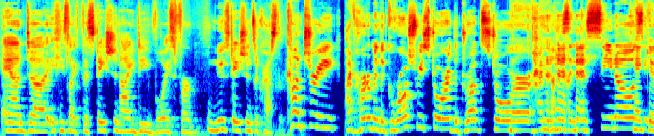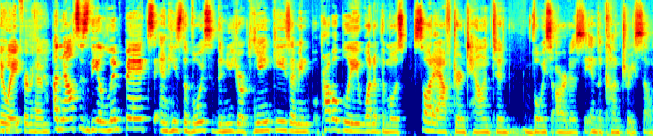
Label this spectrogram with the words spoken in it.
and uh, he's like the station ID voice for news stations across the country. I've heard him in the grocery store, the drugstore. I mean, he's in casinos. Can't get away from him. Announces the Olympics, and he's the voice of the New York Yankees. I mean, probably one of the most sought after and talented voice artists in the country. So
